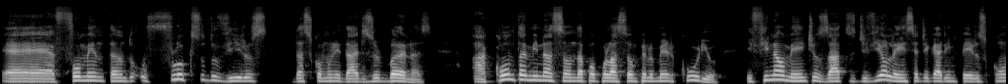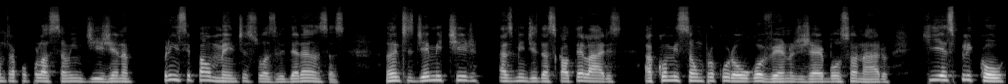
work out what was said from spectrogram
é, fomentando o fluxo do vírus das comunidades urbanas, a contaminação da população pelo mercúrio e, finalmente, os atos de violência de garimpeiros contra a população indígena, principalmente suas lideranças. Antes de emitir as medidas cautelares, a comissão procurou o governo de Jair Bolsonaro, que explicou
